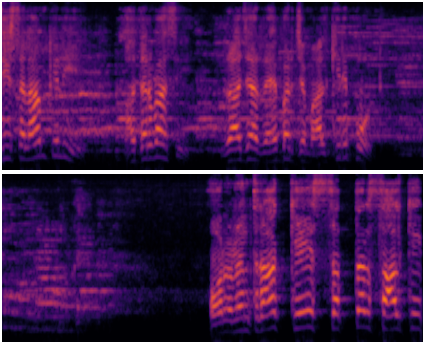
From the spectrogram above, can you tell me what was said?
जी सलाम के लिए भदरवा से राजा रहबर जमाल की रिपोर्ट। और अनंतनाग के 70 साल के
